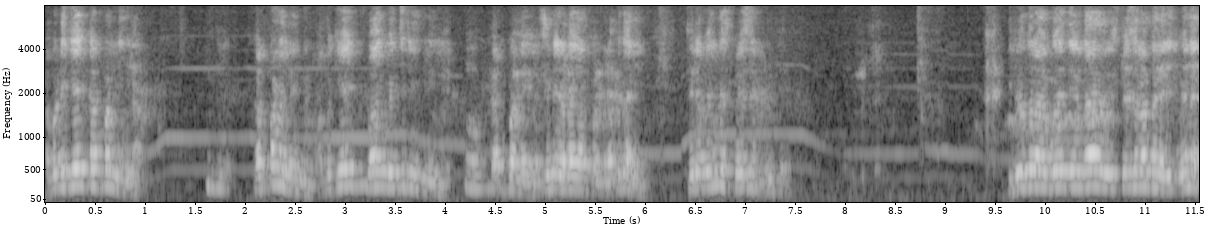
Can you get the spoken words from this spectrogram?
அப்போ நீ கேக் கட் பண்ணீங்களா கட் பண்ணல இன்னும். அப்போ கேக் வாங்கி வச்சிருக்கீங்க கட் பண்ணல. பின்னாடி கட் பண்ணுறேன் அப்படிதானே சரி அப்போ என்ன ஸ்பெஷல் இருக்கு இருபத்தொராயிரம் பர்த்டேண்டா ஸ்பெஷலாக தான் இருக்கு வேணே?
